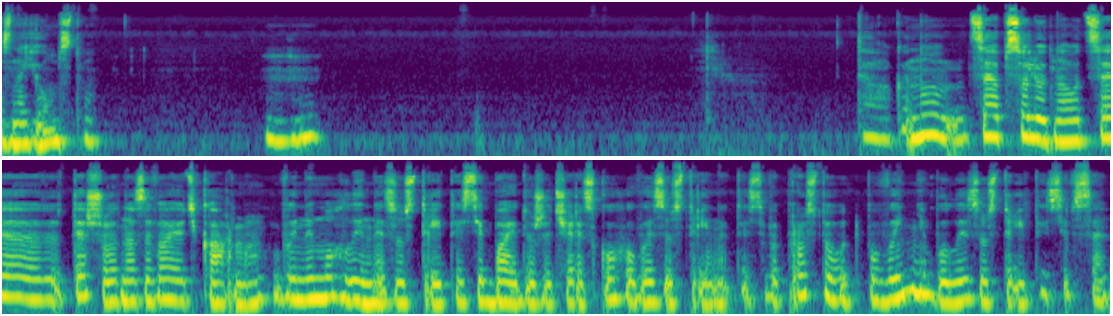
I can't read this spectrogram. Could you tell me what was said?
знайомство. Угу. Так, ну це абсолютно оце те, що називають карма. Ви не могли не зустрітись і байдуже, через кого ви зустрінетесь. Ви просто от повинні були зустрітись і все.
